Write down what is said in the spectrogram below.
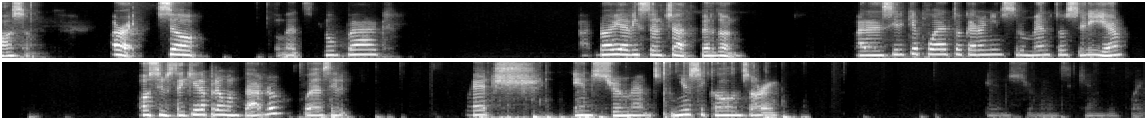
Awesome. All right, so let's go back. Ah, No había visto el chat, perdón. Para decir que puede tocar un instrumento sería O si usted quiere preguntarlo, puede decir, which instrument, musical, I'm sorry. Instrument can you play?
